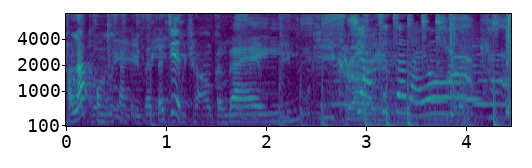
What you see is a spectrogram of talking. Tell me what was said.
好了，我们下个礼拜再见，拜拜。下次再来哦。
